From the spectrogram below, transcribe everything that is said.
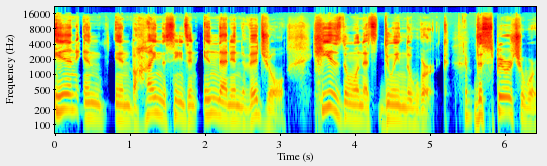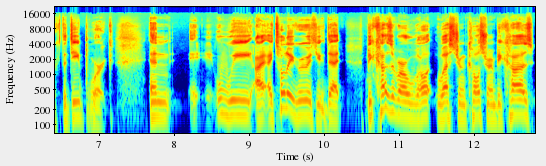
in and in behind the scenes and in that individual. He is the one that's doing the work, the spiritual work, the deep work. And we I, I totally agree with you that because of our Western culture and because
